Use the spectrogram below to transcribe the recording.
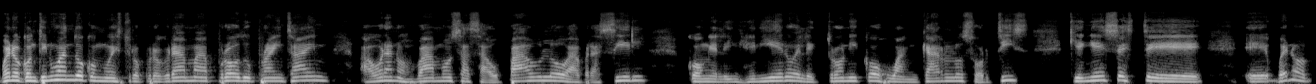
Bueno, continuando con nuestro programa Produ Prime Time, ahora nos vamos a Sao Paulo, a Brasil, con el ingeniero electrónico Juan Carlos Ortiz, quien es este, eh, bueno,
